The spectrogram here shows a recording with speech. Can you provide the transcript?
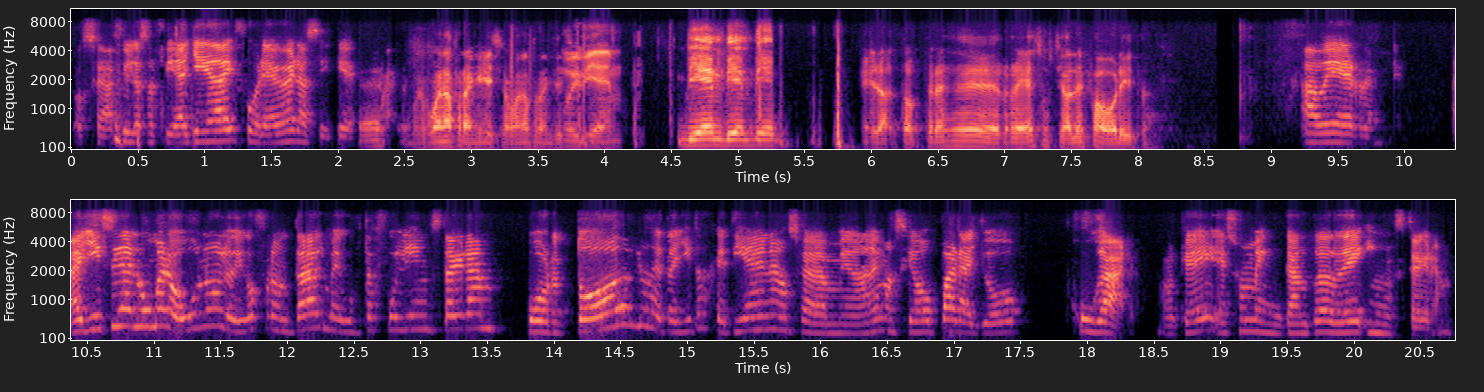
O sea, filosofía Jedi Forever, así que bueno. Muy buena franquicia, buena franquicia. Muy bien. Bien, bien, bien. Mira, top 3 de redes sociales favoritas. A ver, allí sí de número uno, lo digo frontal, me gusta full Instagram por todos los detallitos que tiene, o sea, me da demasiado para yo jugar, ¿ok? Eso me encanta de Instagram.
